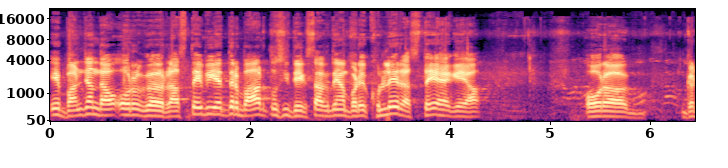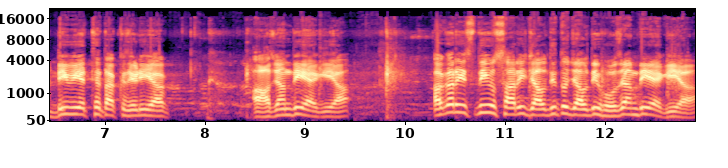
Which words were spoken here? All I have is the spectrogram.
ਇਹ ਬਣ ਜਾਂਦਾ ਔਰ ਰਸਤੇ ਵੀ ਇੱਧਰ ਬਾਹਰ ਤੁਸੀਂ ਦੇਖ ਸਕਦੇ ਆ, ਬੜੇ ਖੁੱਲੇ ਰਸਤੇ ਹੈਗੇ ਆ। ਔਰ ਗੱਡੀ ਵੀ ਇੱਥੇ ਤੱਕ ਜਿਹੜੀ ਆ ਆ ਜਾਂਦੀ ਹੈਗੀ ਆ। ਅਗਰ ਇਸ ਦੀ ਉਸਾਰੀ ਜਲਦੀ ਤੋਂ ਜਲਦੀ ਹੋ ਜਾਂਦੀ ਹੈਗੀ ਆ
